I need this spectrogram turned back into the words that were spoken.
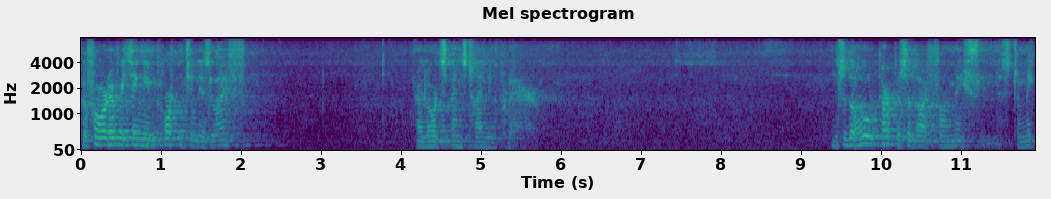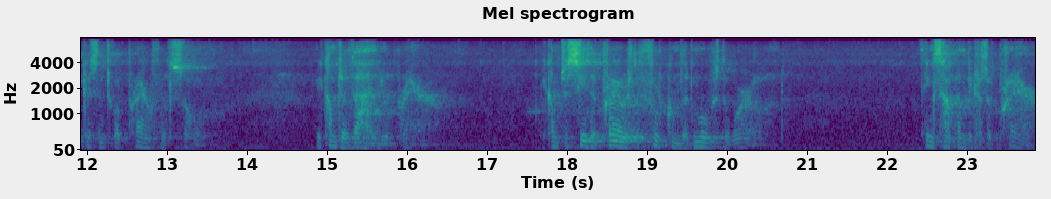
Before everything important in his life, our Lord spends time in prayer. And so the whole purpose of our formation is to make us into a prayerful soul. We come to value prayer. We come to see that prayer is the fulcrum that moves the world. Things happen because of prayer.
